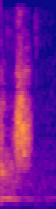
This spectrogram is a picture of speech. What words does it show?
为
